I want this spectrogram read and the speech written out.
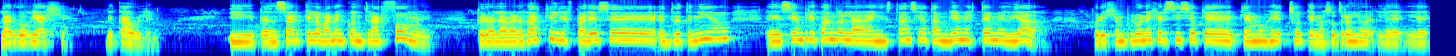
Largo Viaje de Caule y pensar que lo van a encontrar fome, pero la verdad es que les parece entretenido eh, siempre y cuando la instancia también esté mediada. Por ejemplo, un ejercicio que, hemos hecho, que nosotros le,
